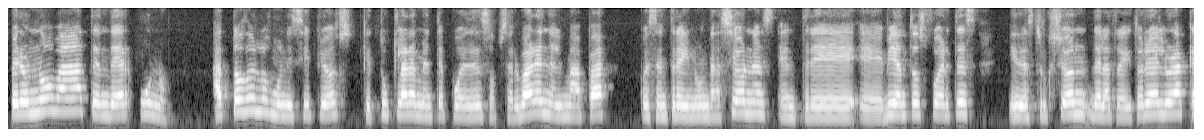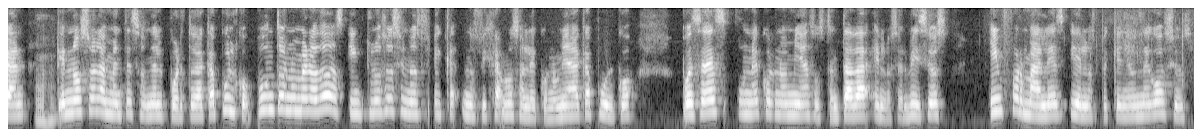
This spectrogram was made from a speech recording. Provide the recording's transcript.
pero no va a atender uno a todos los municipios que tú claramente puedes observar en el mapa, pues entre inundaciones, entre eh, vientos fuertes y destrucción de la trayectoria del huracán, que no solamente son el puerto de Acapulco. Punto número dos, incluso si nos, nos fijamos en la economía de Acapulco, pues es una economía sustentada en los servicios informales y en los pequeños negocios.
